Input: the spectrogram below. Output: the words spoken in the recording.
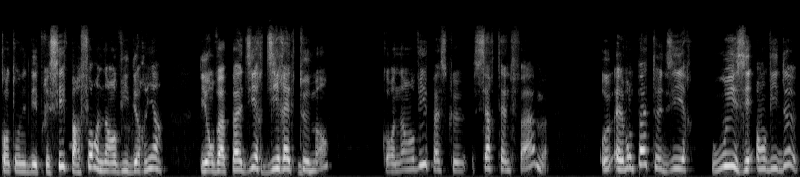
quand on est dépressif, parfois on a envie de rien. Et on ne va pas dire directement qu'on a envie, parce que certaines femmes, euh, elles vont pas te dire oui, j'ai envie d'eux.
